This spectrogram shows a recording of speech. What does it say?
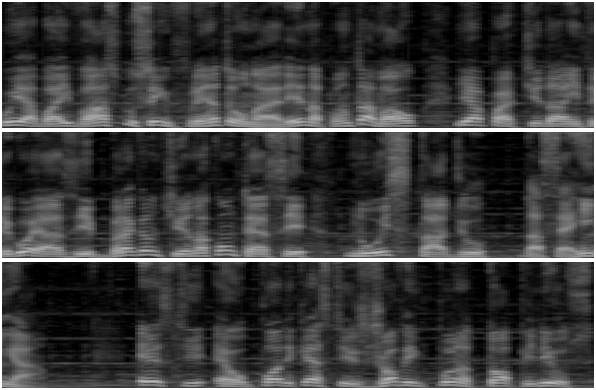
Cuiabá e Vasco se enfrentam na Arena Pantamal e a partida entre Goiás e Bragantino acontece no Estádio da Serrinha. Este é o podcast Jovem Pan Top News.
